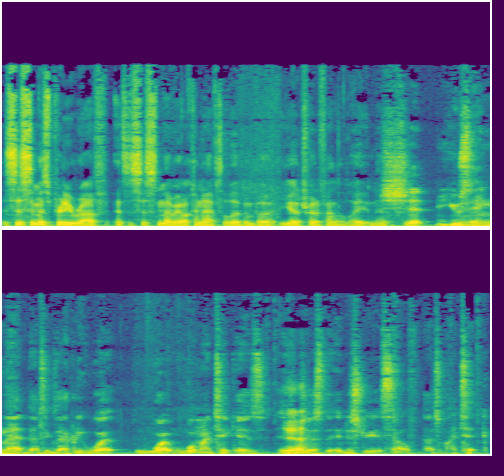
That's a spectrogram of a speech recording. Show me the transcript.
The system is pretty rough. It's a system that we all kind of have to live in, but you gotta try to find the light in it. Shit, you saying that? That's exactly what what what my tick is. It's Yeah. Just the industry itself. That's my tick.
